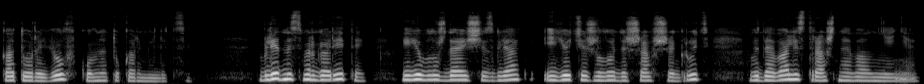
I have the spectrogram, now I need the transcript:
который вел в комнату кормилицы. Бледность Маргариты — ее блуждающий взгляд и ее тяжело дышавшая грудь выдавали страшное волнение.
